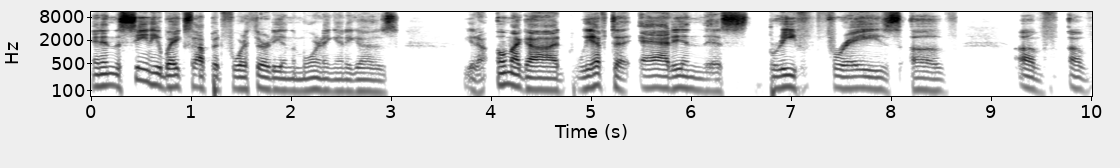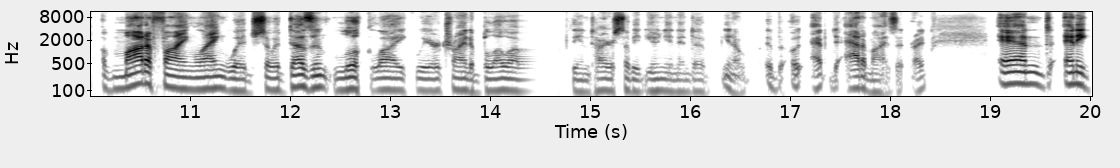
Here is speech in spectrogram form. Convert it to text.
and in the scene he wakes up at four thirty in the morning and he goes, you know, oh my God, we have to add in this brief phrase of of of of modifying language so it doesn't look like we're trying to blow up the entire Soviet Union into you know atomize it, right? And and he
